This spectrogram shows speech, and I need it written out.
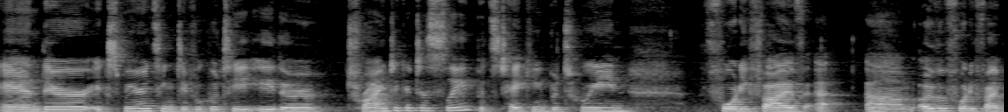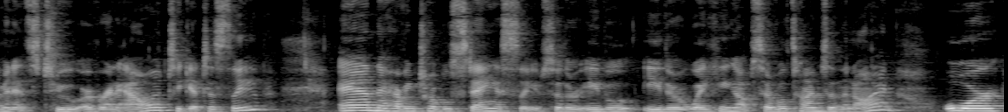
and they're experiencing difficulty either trying to get to sleep, it's taking between 45 um, over 45 minutes to over an hour to get to sleep, and they're having trouble staying asleep. So they're either, either waking up several times in the night or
